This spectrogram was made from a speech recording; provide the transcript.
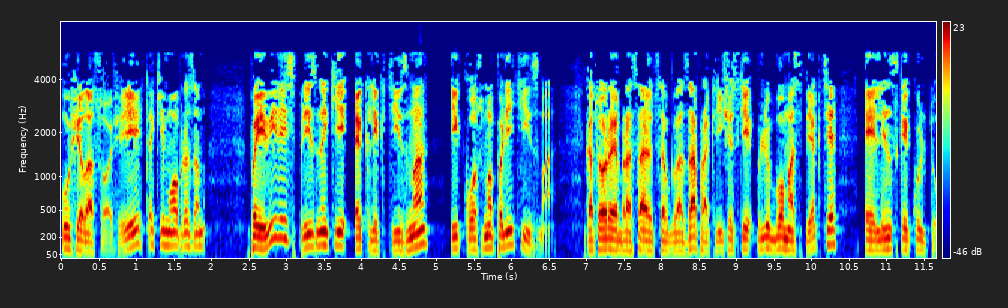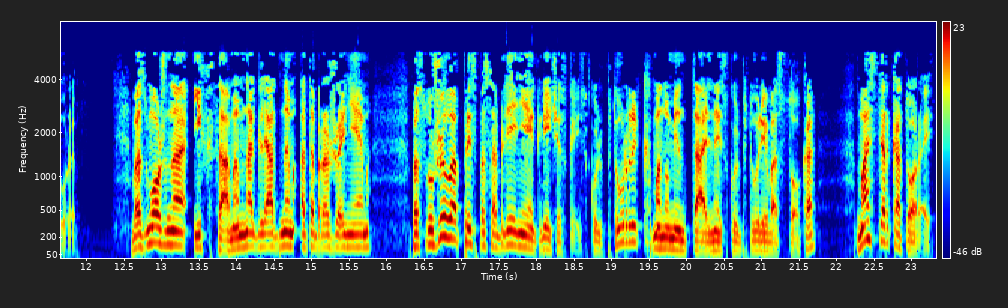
У философии, таким образом, появились признаки эклектизма и космополитизма, которые бросаются в глаза практически в любом аспекте эллинской культуры. Возможно, их самым наглядным отображением послужило приспособление греческой скульптуры к монументальной скульптуре Востока, мастер которой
